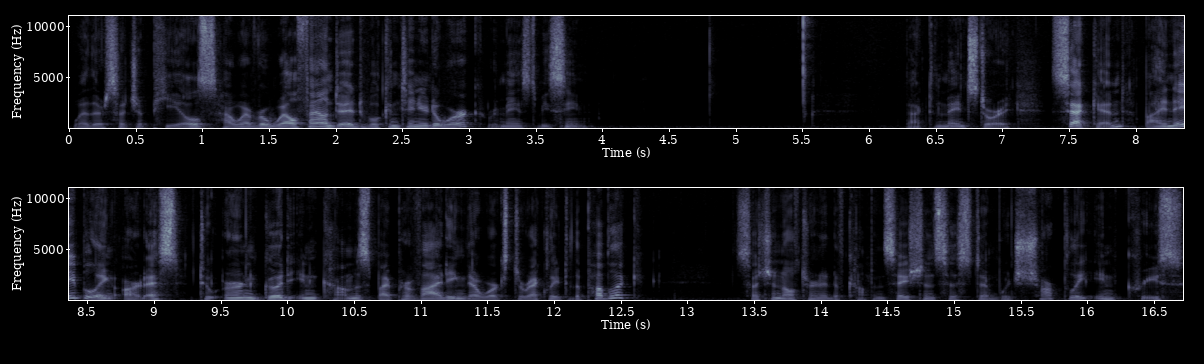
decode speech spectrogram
Whether such appeals, however well-founded, will continue to work remains to be seen. Back to the main story. Second, by enabling artists to earn good incomes by providing their works directly to the public, such an alternative compensation system would sharply increase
